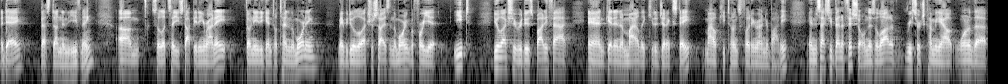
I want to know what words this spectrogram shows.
a day, best done in the evening. Um, so, let's say you stop eating around 8, don't eat again until 10 in the morning, maybe do a little exercise in the morning before you eat. You'll actually reduce body fat and get in a mildly ketogenic state mild ketones floating around your body. And it's actually beneficial. And there's a lot of research coming out. One of the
